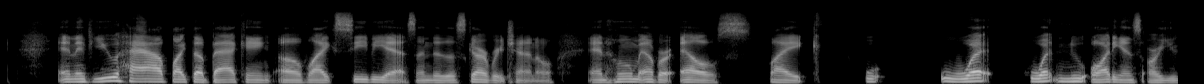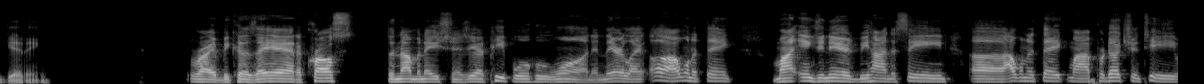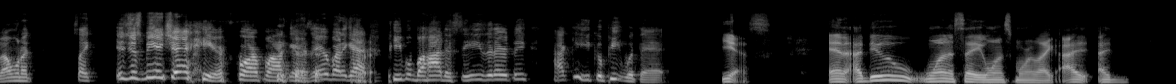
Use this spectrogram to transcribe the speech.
And if you have like the backing of like CBS and the Discovery Channel and whomever else, like w- what what new audience are you getting? Right, because they had across the nominations, you had people who won, and they're like, "Oh, I want to thank my engineers behind the scene. Uh, I want to thank my production team. I want to." It's like it's just me and Chad here for our podcast. Everybody got people behind the scenes and everything. How can you compete with that? Yes. And I do want to say once more, like I I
